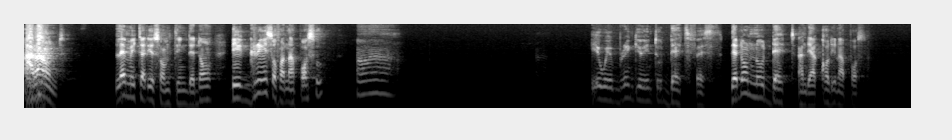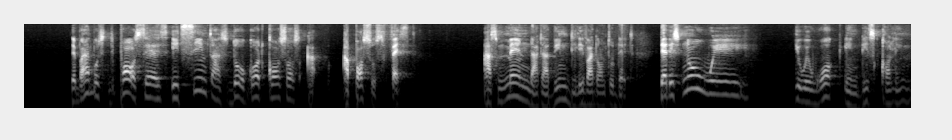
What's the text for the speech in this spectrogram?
Around. Let me tell you something. They don't. The grace of an apostle. Ah, he will bring you into death first. They don't know death and they are calling apostle. The Bible, Paul says, it seems as though God calls us apostles first as men that are being delivered unto death. There is no way you will walk in this calling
